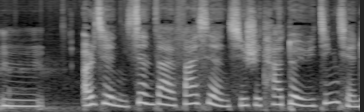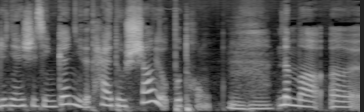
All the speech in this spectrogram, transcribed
嗯。而且你现在发现，其实他对于金钱这件事情跟你的态度稍有不同，嗯哼那么呃，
